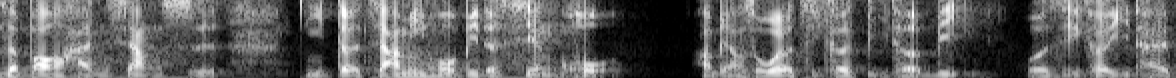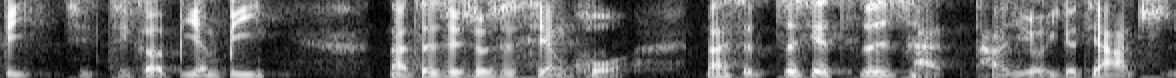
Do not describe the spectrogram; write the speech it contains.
这包含像是你的加密货币的现货啊，比方说我有几颗比特币，我有几颗以太币，几几颗 BNB，那这些就是现货。那是这些资产它有一个价值。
